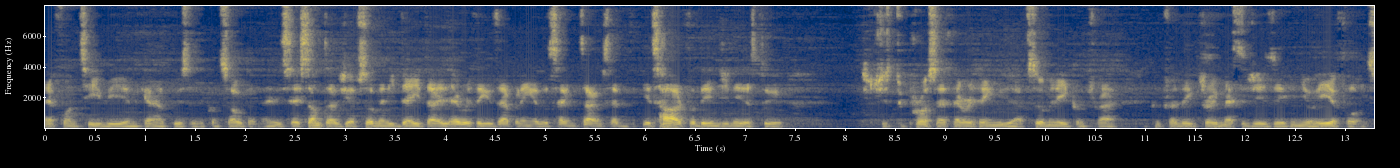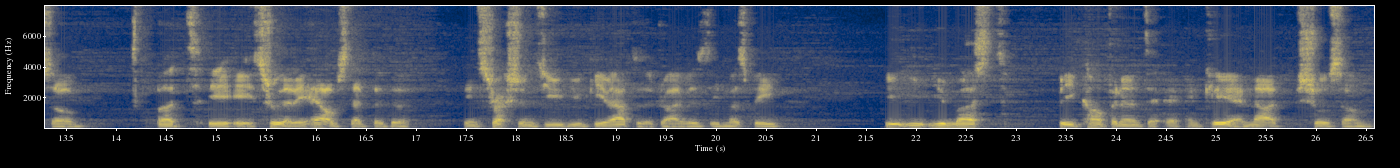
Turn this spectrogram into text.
F1 TV and Canal Plus as a consultant. And he says sometimes you have so many data, everything is happening at the same time, so it's hard for the engineers to just to process everything. You have so many contra- contradictory messages in your earphones. So, but it, it's true that it helps that the, the, the instructions you, you give out to the drivers, it must be you, you, you must be confident and clear and not show some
